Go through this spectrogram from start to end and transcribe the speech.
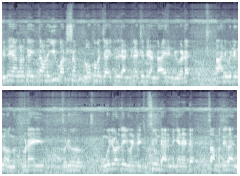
പിന്നെ ഞങ്ങൾക്ക് ഇത്തവണ ഈ വർഷം ബ്ലോക്ക് പഞ്ചായത്തിൽ രണ്ട് ലക്ഷത്തി രണ്ടായിരം രൂപയുടെ ആനുകൂല്യങ്ങൾ വന്നു. ഇവിടെ ഈ ഒരു മൂല്യവർദ്ധ യൂണിറ്റ് ചിപ്സ് യൂണിറ്റ് ആരംഭിക്കാനായിട്ട് സാമ്പത്തിക സഹായം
